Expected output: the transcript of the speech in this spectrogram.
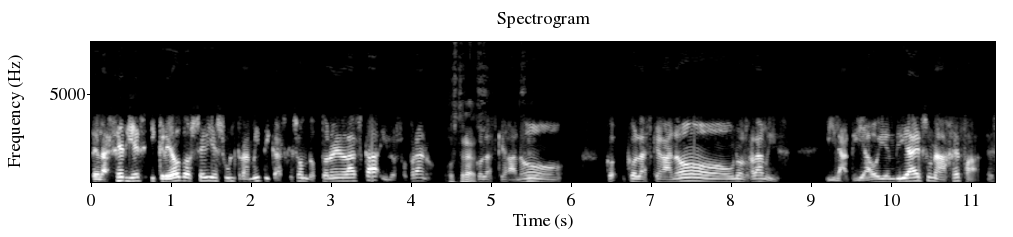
de las series, y creó dos series ultra míticas, que son Doctor en Alaska y Los Soprano Ostras. con las que ganó con, con las que ganó unos Grammys. Y la tía hoy en día es una jefa es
